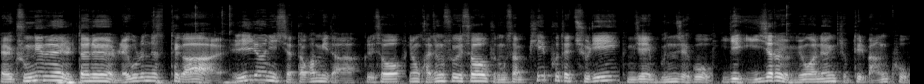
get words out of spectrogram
네, 국내는 일단은 레고랜드 사태가 1년이 지났다고 합니다. 그래서 이런 과정 속에서 부동산 PF 대출이 굉장히 문제고 이게 이자로 연명하는 기업들이 많고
